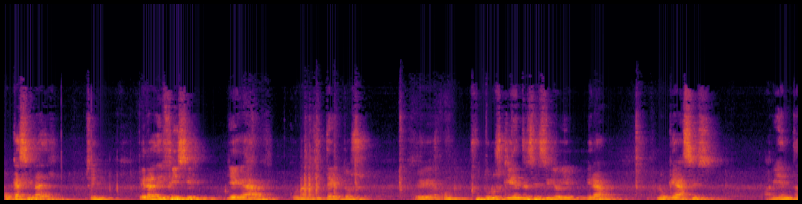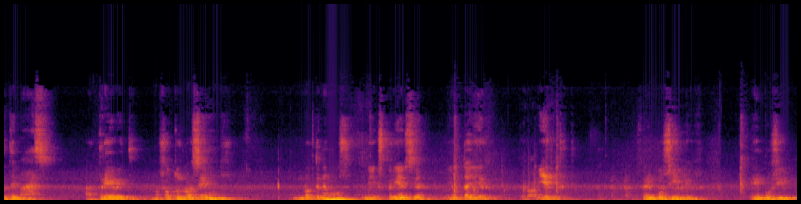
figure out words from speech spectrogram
o casi nadie. ¿sí? Era difícil llegar con arquitectos, eh, con futuros clientes y decirle, oye, mira, lo que haces, aviéntate más, atrévete, nosotros lo hacemos. No tenemos ni experiencia ni un taller, pero aviéntate. Era imposible, era imposible.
